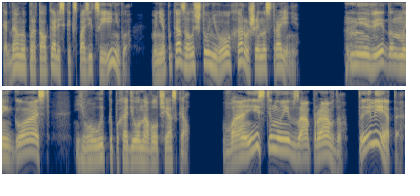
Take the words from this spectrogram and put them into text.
Когда мы протолкались к экспозиции Иниго, мне показалось, что у него хорошее настроение. «Невиданный гость!» Его улыбка походила на волчий оскал. «Воистину и взаправду. Ты ли это?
